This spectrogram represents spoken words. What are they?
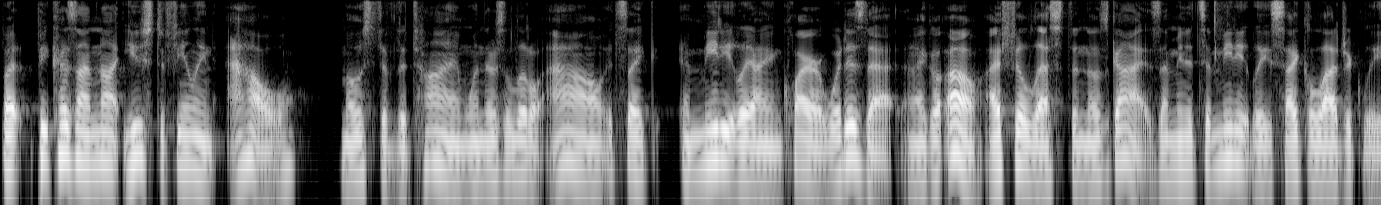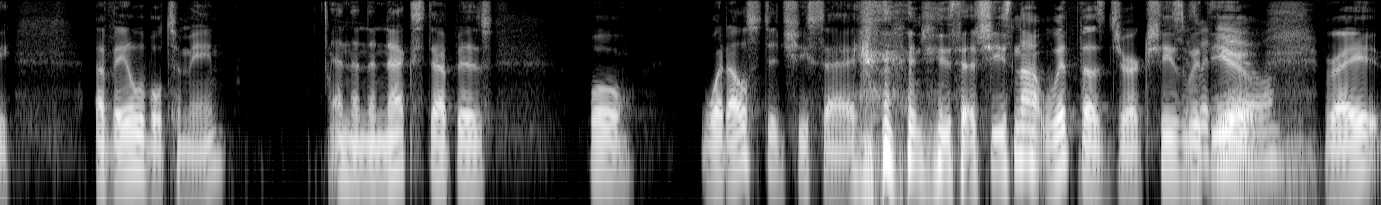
But because I'm not used to feeling ow most of the time, when there's a little ow, it's like immediately I inquire, what is that? And I go, oh, I feel less than those guys. I mean, it's immediately psychologically available to me. And then the next step is, well, what else did she say? and she said, she's not with those jerks. She's, with, with you. you. Right.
